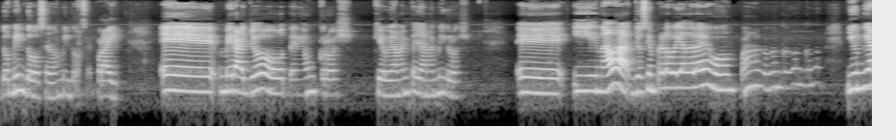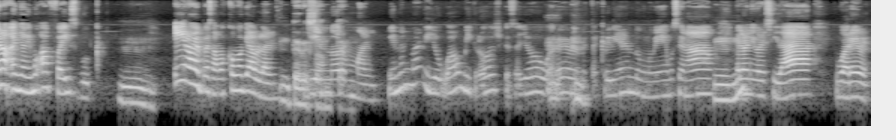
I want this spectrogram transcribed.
2012, 2012, por ahí. Eh, mira, yo tenía un crush, que obviamente ya no es mi crush. Eh, y nada, yo siempre lo veía de lejos. Y un día nos añadimos a Facebook. Mm, Y nos empezamos como que a hablar. interesante. Bien normal. Bien normal. Y yo, wow, mi crush, qué sé yo, whatever, me está escribiendo, uno bien emocionado en la universidad, whatever.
